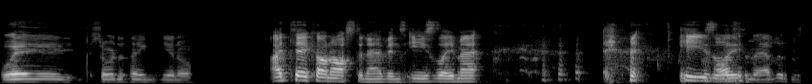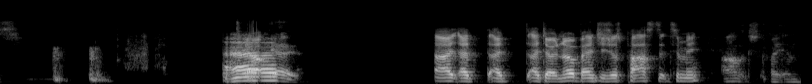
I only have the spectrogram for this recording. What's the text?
way sort of thing, you know. I'd take on Austin Evans easily, Matt. easily. Austin Evans. Uh, okay. I, I I I don't know. Benji just passed it to me. Alex should fight him.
